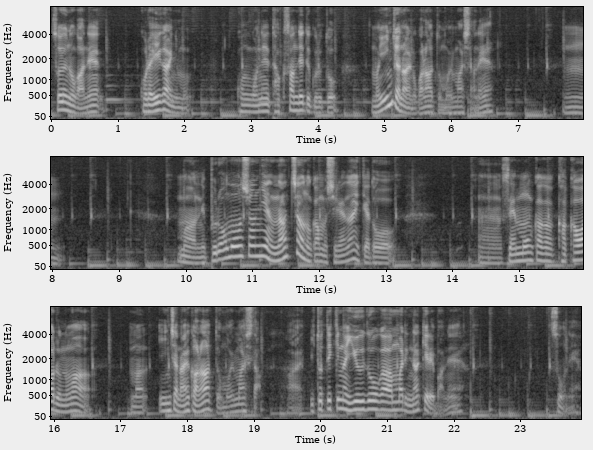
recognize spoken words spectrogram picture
そういうのがねこれ以外にも今後ねたくさん出てくるとまあいいんじゃないのかなと思いましたね。うん。まあねプロモーションにはなっちゃうのかもしれないけど、うん、専門家が関わるのはまあいいんじゃないかなって思いました。はい、意図的な誘導があんまりなければね。そうね。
